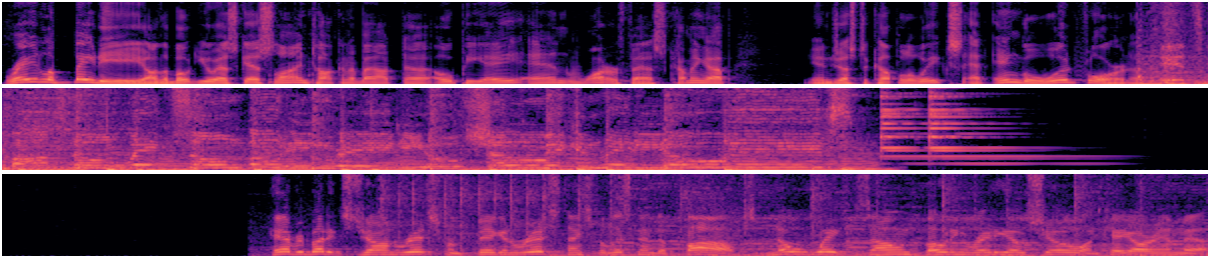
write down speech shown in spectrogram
Ray Labadie on the Boat US guest line talking about uh, OPA and Waterfest coming up in just a couple of weeks at Englewood, Florida. It's Bob's No Hey everybody, it's John Rich from Big and Rich. Thanks for listening to Bob's No Wake Zone Boating Radio Show on KRMS.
